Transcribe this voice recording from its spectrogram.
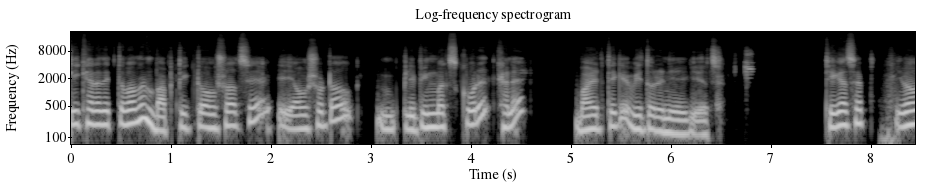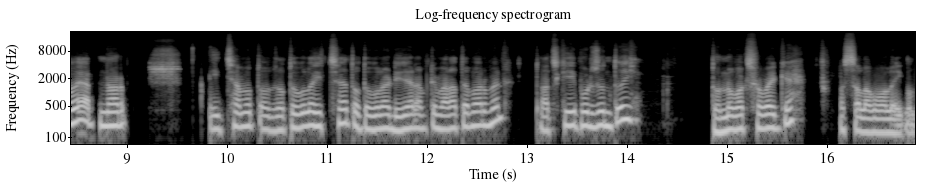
এইখানে দেখতে পাবেন বাপটি একটা অংশ আছে। এই অংশটাও ক্লিপিং মার্কস করে এখানে বাইরে থেকে ভিতরে নিয়ে গিয়েছে। ঠিক আছে? এভাবে আপনার ইচ্ছা মতো যতগুলো ইচ্ছা, ততগুলো ডিজাইন আপনি বানাতে পারবেন। তো আজকে এই পর্যন্তই। ধন্যবাদ সবাইকে। আসসালামু আলাইকুম।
